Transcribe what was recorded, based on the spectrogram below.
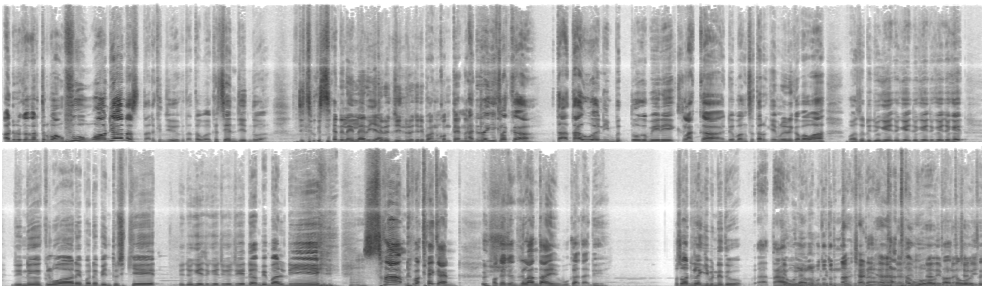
ada rekan-rekan terbang. Fum Wah dia anas. Tak ada kerja Aku tak tahu lah. Kesian jin tu lah. Jin tu kesian dia lari-lari lah. Kira jin dah jadi bahan konten lah Ada lagi kelakar tak tahu lah ni betul ke berik kelakar. Dia bangsa taruh kamera dia kat bawah Lepas tu dia joget joget joget joget joget Dia keluar daripada pintu sikit Dia joget joget joget joget Dia ambil baldi. Sap dia pakaikan. Pakaikan ke lantai Buka tak ada. Lepas tu ada lagi benda tu. Tak tahu lah betul-betul betul nak ke cari tak. lah. Tak tahu Tak tahu. so,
